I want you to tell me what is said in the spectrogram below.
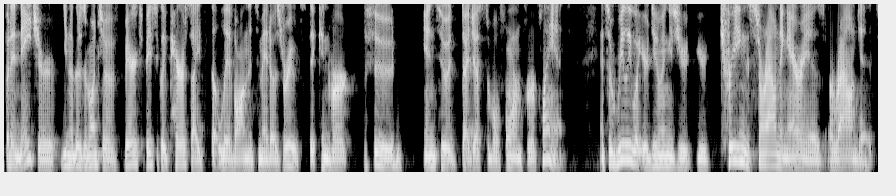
But in nature, you know, there's a bunch of basically parasites that live on the tomato's roots that convert the food into a digestible form for a plant. And so really what you're doing is you're, you're treating the surrounding areas around it.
